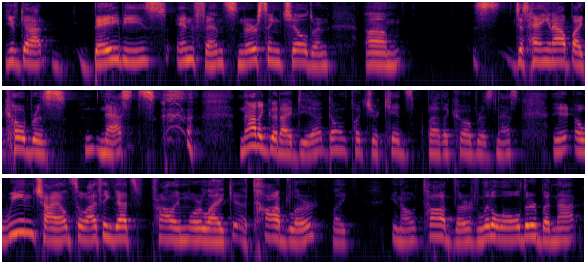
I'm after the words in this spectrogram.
You've got babies, infants, nursing children, um, just hanging out by cobras' nests. Not a good idea. Don't put your kids by the cobra's nest. A weaned child, so I think that's probably more like a toddler, like, you know, toddler, a little older, but not,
